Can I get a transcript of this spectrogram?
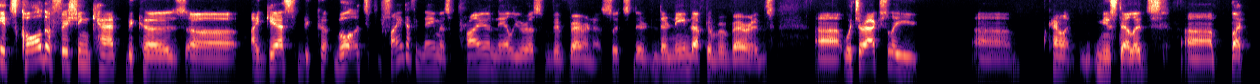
It's called a fishing cat because uh, I guess because well, its scientific name is Prionailurus viverrinus. So it's they're, they're named after viverrids, uh, which are actually uh, kind of like mustelids. Uh, but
